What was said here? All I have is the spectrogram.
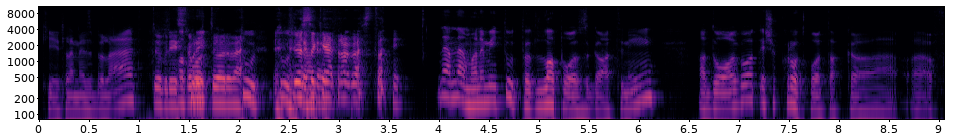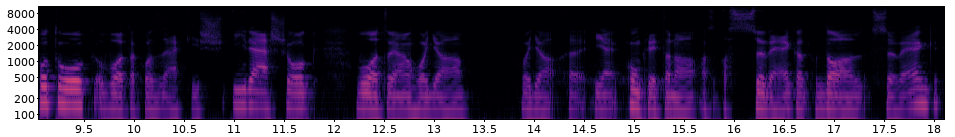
két lemezből állt. Több részre volt törve, tud, tud, össze kellett ragasztani. Nem, nem, hanem így tudtad lapozgatni, a dolgot, és akkor ott voltak a, a fotók, voltak hozzá kis írások, volt olyan, hogy a, hogy a, a ilyen, konkrétan a, a, a szöveg, a, a dal szöveg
